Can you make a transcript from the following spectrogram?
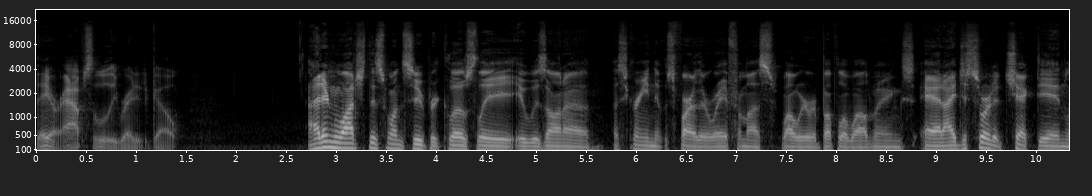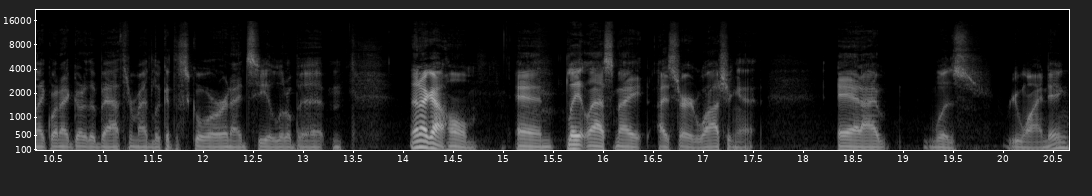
They are absolutely ready to go. I didn't watch this one super closely. It was on a, a screen that was farther away from us while we were at Buffalo Wild Wings. And I just sort of checked in. Like when I'd go to the bathroom, I'd look at the score and I'd see a little bit. And then I got home. And late last night, I started watching it. And I was rewinding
